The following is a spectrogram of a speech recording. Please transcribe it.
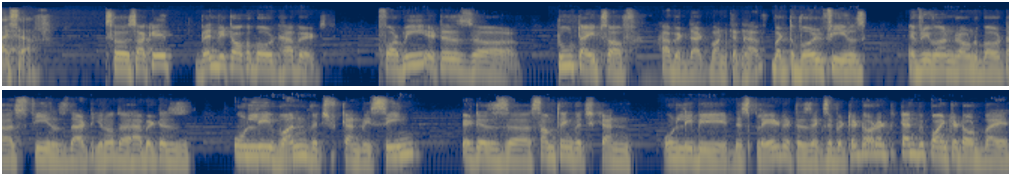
thyself. So saket when we talk about habits for me it is uh, two types of habit that one can have. But the world feels everyone round about us feels that you know the habit is only one which can be seen it is uh, something which can only be displayed it is exhibited or it can be pointed out by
